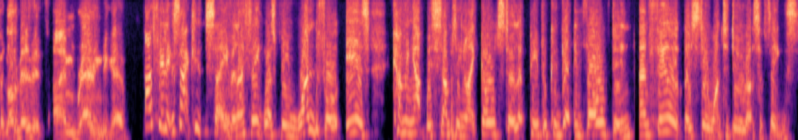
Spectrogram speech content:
but not a bit of it. I'm raring to go. I feel exactly the same. And I think what's been wonderful is coming up with something like Goldster that people can get involved in and feel that they still want to do lots of things.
